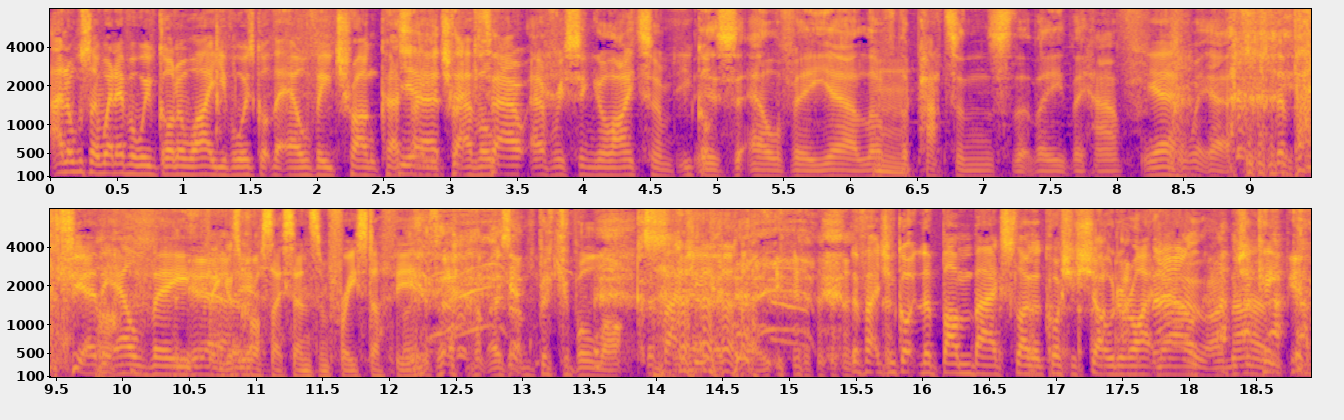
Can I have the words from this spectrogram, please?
And also, whenever we've gone away, you've always got the LV trunk. That's how yeah, you travel. decked out every single item got- is LV. Yeah, I love hmm. the patterns that they, they have. Yeah. yeah. The patch, yeah, the LV. Yeah. Fingers Yeah. crossed they send some free stuff for you. Those unpickable locks. The fact, you, the fact you've got the bum bag slung across your shoulder right now. know, I know. Should keep your,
